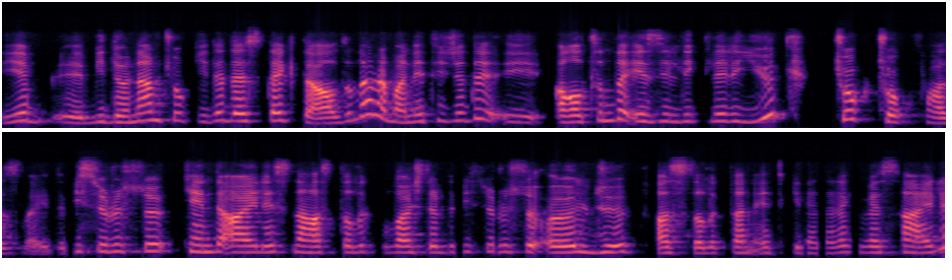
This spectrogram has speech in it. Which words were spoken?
diye e, bir dönem çok iyi de destek de aldılar ama neticede e, altında ezildikleri yük çok çok fazlaydı. Bir sürüsü kendi ailesine hastalık bulaştırdı, bir sürüsü öldü hastalıktan etkilenerek vesaire.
